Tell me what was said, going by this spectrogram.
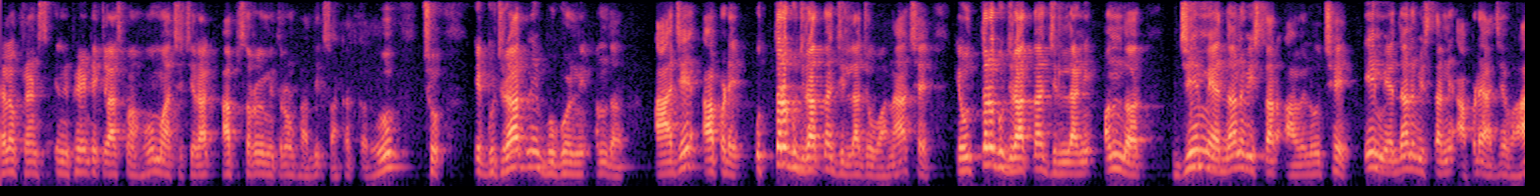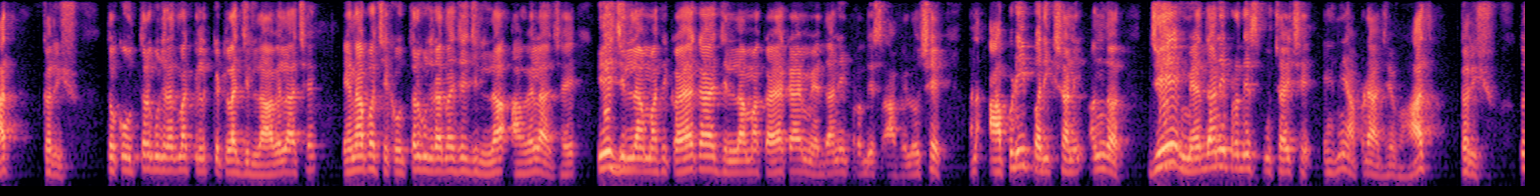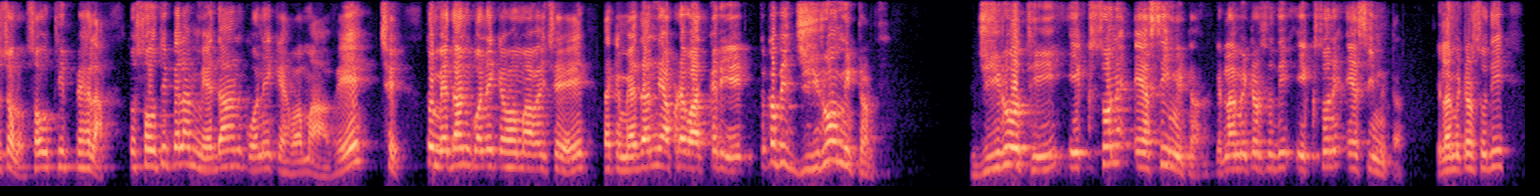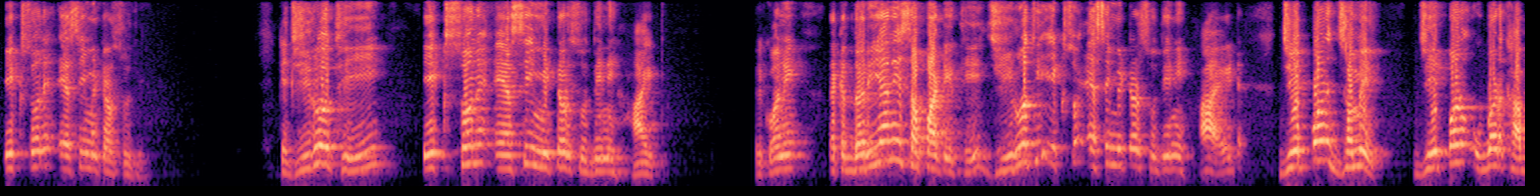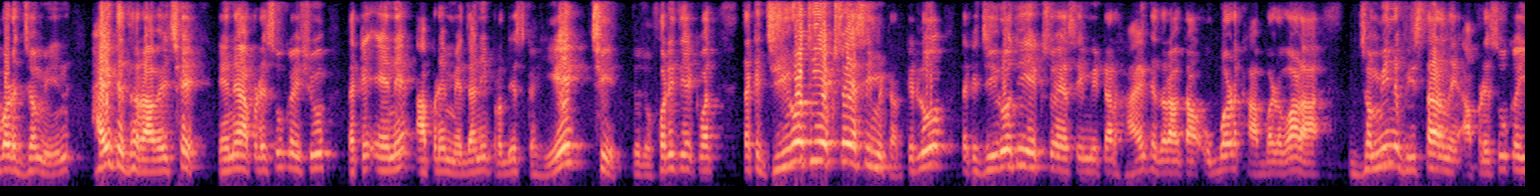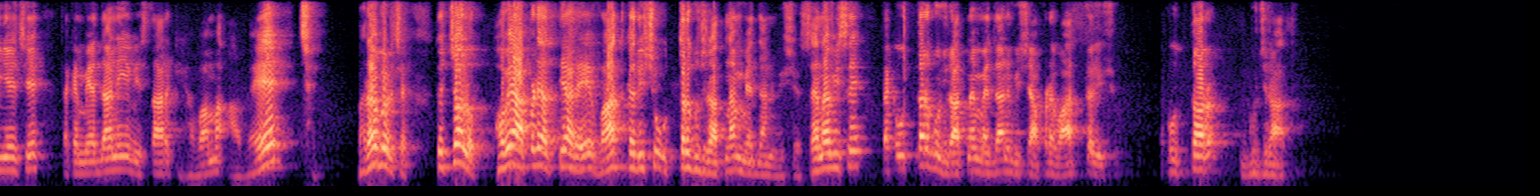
Hello friends infinity ક્લાસમાં હું માછી ચિરાગ, આપ સર્વે મિત્રોનું હાર્દિક સ્વાગત કરું છું. કે ગુજરાતની ભૂગોળની અંદર આજે આપણે ઉત્તર ગુજરાતના જિલ્લા જોવાના છે કે ઉત્તર ગુજરાતના જિલ્લાની અંદર જે મેદાન વિસ્તાર આવેલો છે, એ મેદાન વિસ્તારની આપણે આજે વાત કરીશું. તો કે ઉત્તર ગુજરાતમાં કેટલ- જિલ્લા આવેલા છે? એના પછી કે ઉત્તર ગુજરાતના જે જિલ્લા આવેલા છે, એ જિલ્લામાંથી કયા કયા જિલ્લામાં કયા કયા મેદાની પ્રદેશ આવેલો છે? અને આપણી પરીક્ષાની અંદર જે મેદાની પ્રદેશ પૂછાય છે, એની આપણે આજે વાત કરીશું. તો ચલો, સૌથી પહેલા, તો સૌથી પહેલા મેદાન કોને કહેવામાં આવે છે? તો મેદાન કોને કહેવામાં આવે છે? તો કે મેદાનની આપણે વાત કરીએ, તો કે ભાઈ જીરો મીટર જીરો થી એકસો મીટર, કેટલા મીટર સુધી? એકસો ને મીટર. કેટલા મીટર સુધી? એકસો ને એસી મીટર સુધી. કે જીરો થી એકસો મીટર સુધીની હાઈટ કોની કે દરિયાની સપાટીથી જીરો થી એકસો એસી મીટર સુધીની હાઈટ જે પણ જમીન જે પણ ઉબડ ખાબડ જમીન હાઈટ ધરાવે છે, એને આપણે શું કહીશું? તો કે એને આપણે મેદાની પ્રદેશ કહીએ છીએ. જોજો ફરીથી એક વાત, તો કે જીરો થી એકસો એસી મીટર, કેટલું? તો કે જીરો થી એકસો એસી મીટર હાઈટ ધરાવતા ઉબડ ખાબડ વાળા જમીન વિસ્તારને આપણે શું કહીએ છીએ? તો કે મેદાની વિસ્તાર કહેવામાં આવે છે. બરાબર છે? તો ચલો, હવે આપણે અત્યારે વાત કરીશું ઉત્તર ગુજરાતના મેદાન વિશે. શેના વિશે? તો કે ઉત્તર ગુજરાતના મેદાન વિશે આપણે વાત કરીશું. ઉત્તર ગુજરાત.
